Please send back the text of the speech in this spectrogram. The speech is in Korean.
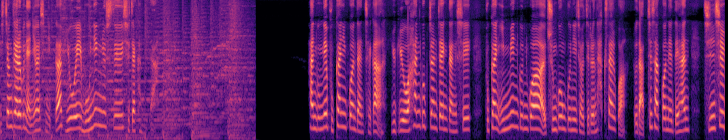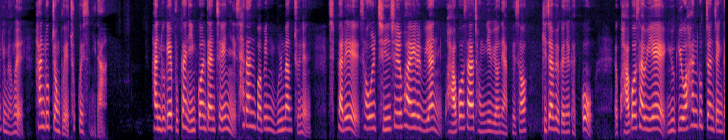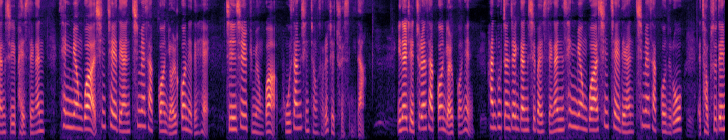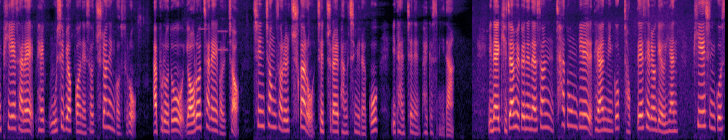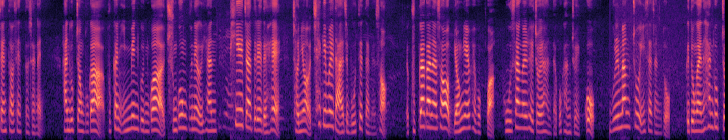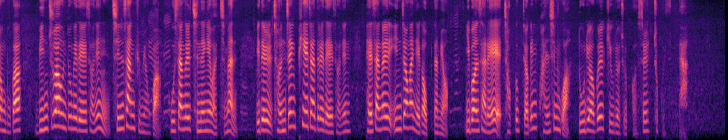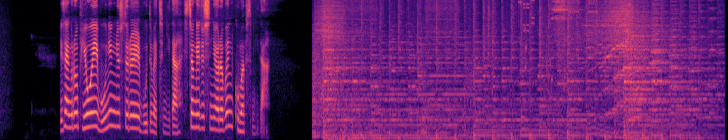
시청자 여러분 안녕하십니까? BOA 모닝뉴스 시작합니다. 한국 내 북한 인권단체가 6.25 한국전쟁 당시 북한 인민군과 중공군이 저지른 학살과 또 납치 사건에 대한 진실규명을 한국 정부에 촉구했습니다. 한국의 북한 인권단체인 사단법인 물망초는 18일 서울 진실화해를 위한 과거사 정리위원회 앞에서 기자회견을 갖고 과거사 위에 6.25 한국전쟁 당시 발생한 생명과 신체에 대한 침해 사건 10건에 대해 진실 규명과 보상 신청서를 제출했습니다. 이날 제출한 사건 10건은 한국전쟁 당시 발생한 생명과 신체에 대한 침해 사건으로 접수된 피해 사례 150여 건에서 출연한 것으로 앞으로도 여러 차례에 걸쳐 신청서를 추가로 제출할 방침이라고 이 단체는 밝혔습니다. 이날 기자회견에 나선 차동길 대한민국 적대 세력에 의한 피해 신고 센터 센터장은 한국 정부가 북한 인민군과 중공군에 의한 피해자들에 대해 전혀 책임을 다하지 못했다면서 국가가 나서 명예 회복과 보상을 해줘야 한다고 강조했고 물망초 이사장도 그동안 한국 정부가 민주화 운동에 대해서는 진상 규명과 보상을 진행해 왔지만 이들 전쟁 피해자들에 대해서는 배상을 인정한 예가 없다며 이번 사례에 적극적인 관심과 노력을 기울여 줄 것을 촉구했습니다. 이상으로 BOA 모닝 뉴스를 모두 마칩니다. 시청해 주신 여러분 고맙습니다.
